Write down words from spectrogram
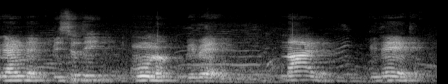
രണ്ട് വിശുദ്ധി. മൂന്ന് വിവേകം. നാല് വിധേയത്വം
